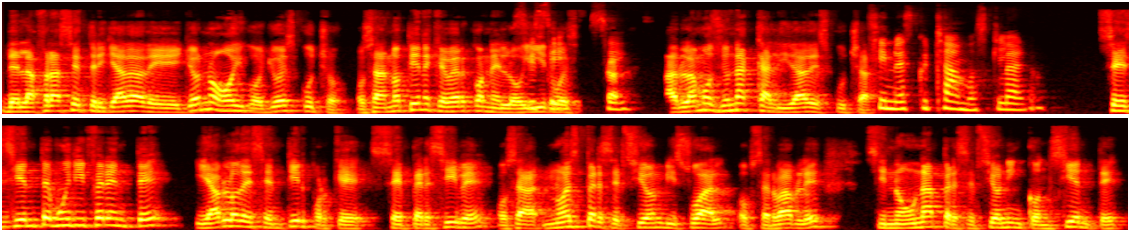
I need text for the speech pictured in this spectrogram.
de la frase trillada de yo no oigo, yo escucho. O sea, no tiene que ver con el oír o escuchar hablamos de una calidad de escucha. Si no escuchamos, claro. Se siente muy diferente, y hablo de sentir porque se percibe, o sea, no es percepción visual observable, sino una percepción inconsciente,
